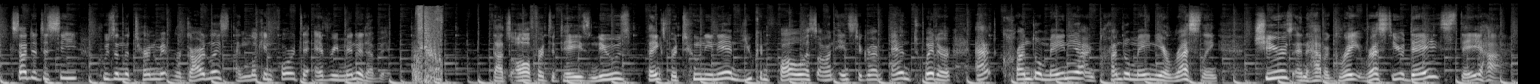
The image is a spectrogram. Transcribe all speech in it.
excited to see who's in the tournament regardless and looking forward to every minute of it. That's all for today's news. Thanks for tuning in. You can follow us on Instagram and Twitter at Crundlemania and Crundlemania Wrestling. Cheers and have a great rest of your day. Stay high.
